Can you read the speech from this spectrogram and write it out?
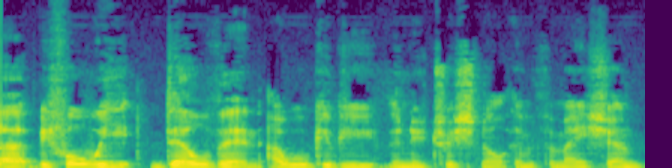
Uh, before we delve in, I will give you the nutritional information.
